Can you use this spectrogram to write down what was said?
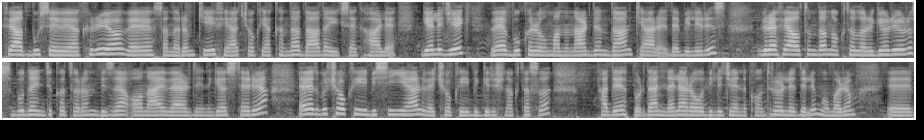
Fiyat bu seviyeye kırıyor ve sanırım ki fiyat çok yakında daha da yüksek hale gelecek ve bu kırılmanın ardından kar edebiliriz. Grafiği altında noktaları görüyoruz. Bu da indikatörün bize onay verdiğini gösteriyor. Evet bu çok iyi bir sinyal ve çok iyi bir giriş noktası. Hadi burada neler olabileceğini kontrol edelim. Umarım e,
